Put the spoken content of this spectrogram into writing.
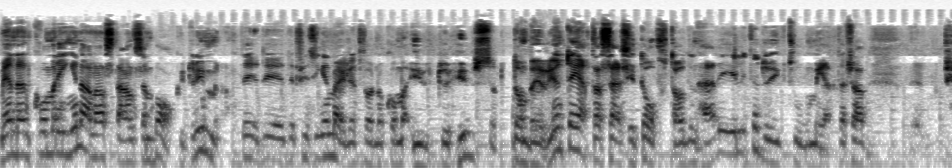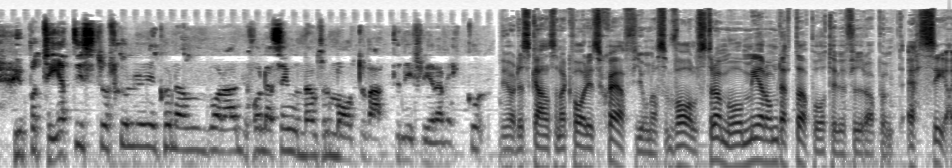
Men den kommer ingen annanstans än bakutrymmena. Det, det, det finns ingen möjlighet för den att komma ut ur huset. De behöver ju inte äta särskilt ofta och den här är lite drygt två meter så att eh, Hypotetiskt så skulle det kunna vara, hålla sig undan från mat och vatten i flera veckor. Vi hörde Skansen Akvariets chef Jonas Wahlström och mer om detta på tv4.se.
